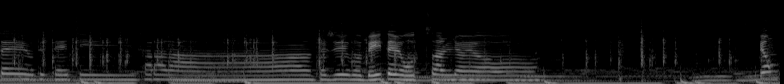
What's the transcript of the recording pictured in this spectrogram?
안돼 우리 돼지 살아라. 돼지 이거 메이 때문에 못 살려요. 뿅.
